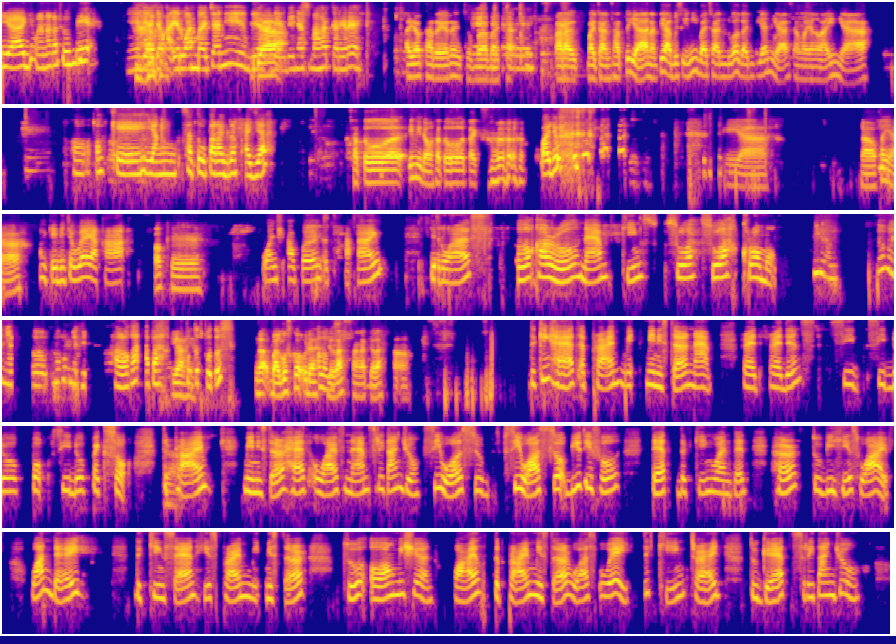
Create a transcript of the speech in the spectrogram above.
Iya, gimana Kak Sufi? Nih, diajak Kak Irwan baca nih, biar Iya. adik-adiknya semangat, Kak Rere. Ayo Karere coba baca para bacaan satu ya. Nanti abis ini bacaan dua gantian ya sama yang lain ya. Oh, oke. Yang satu paragraf aja. Satu ini dong satu teks. Waduh. iya. Gak apa ya. Oke, dicoba ya, Kak. Oke. Once upon a time, there was rule named King Sulah Sulah Kromo. Uh, buku belajar. Halo, Kak. Apa Ya, ya. putus-putus? nggak bagus kok udah Oh, bagus. jelas sangat jelas. Heeh. The king had a prime mi- minister named Red Redens Sid- Sidopo Sidopekso. The Yeah. prime minister had a wife named Sri Tanjung. She was so, she was so beautiful that the king wanted her to be his wife. One day, the king sent his prime minister to a long mission. While the prime minister was away, the king tried to get Sri Tanjung.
